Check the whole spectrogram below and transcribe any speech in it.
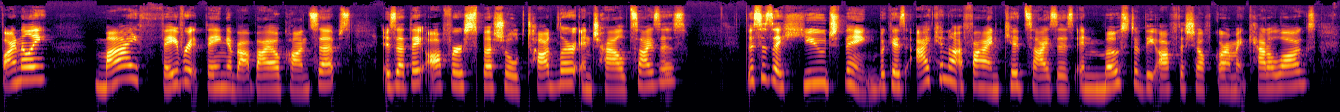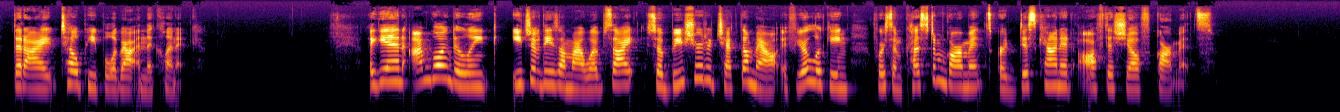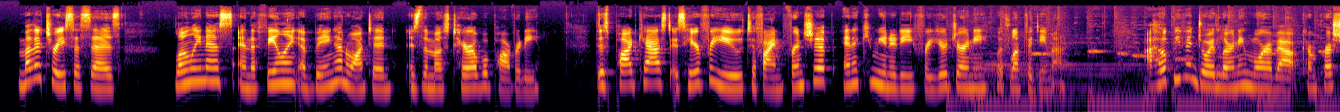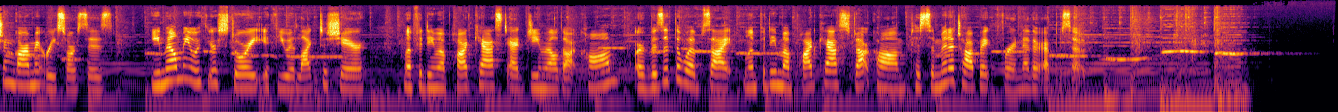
Finally, my favorite thing about BioConcepts is that they offer special toddler and child sizes. This is a huge thing because I cannot find kid sizes in most of the off the shelf garment catalogs that I tell people about in the clinic. Again, I'm going to link each of these on my website, so be sure to check them out if you're looking for some custom garments or discounted off the shelf garments. Mother Teresa says, Loneliness and the feeling of being unwanted is the most terrible poverty. This podcast is here for you to find friendship and a community for your journey with lymphedema. I hope you've enjoyed learning more about compression garment resources. Email me with your story if you would like to share lymphedemapodcast at gmail.com or visit the website lymphedemapodcast.com to submit a topic for another episode.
